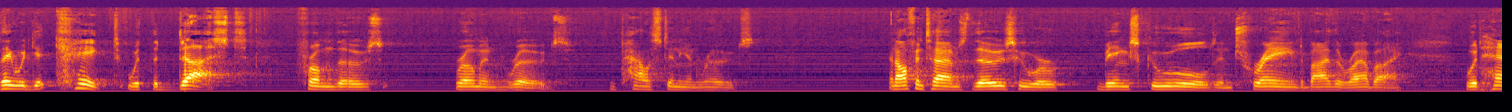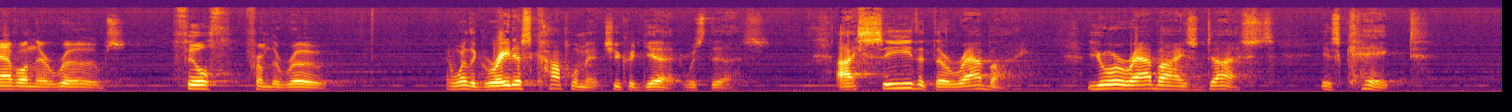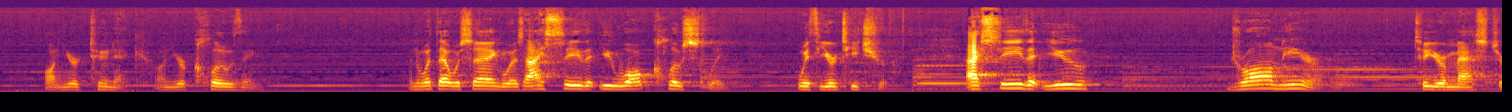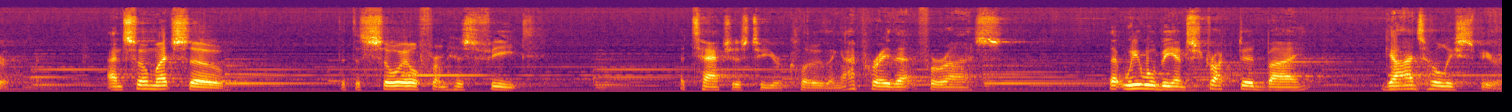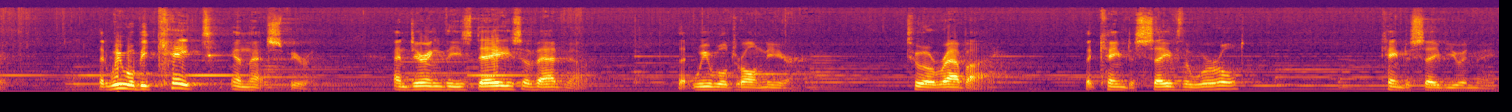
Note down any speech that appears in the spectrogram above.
they would get caked with the dust from those Roman roads, Palestinian roads. And oftentimes, those who were being schooled and trained by the rabbi would have on their robes filth from the road and one of the greatest compliments you could get was this I see that the rabbi, your rabbi's dust, is caked on your tunic, on your clothing. And what that was saying was, I see that you walk closely with your teacher. I see that you draw near to your master. And so much so that the soil from his feet attaches to your clothing. I pray that for us, that we will be instructed by God's Holy Spirit, that we will be caked in that Spirit. And during these days of Advent, that we will draw near to a rabbi that came to save the world, came to save you and me.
